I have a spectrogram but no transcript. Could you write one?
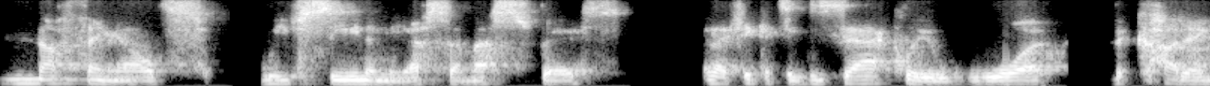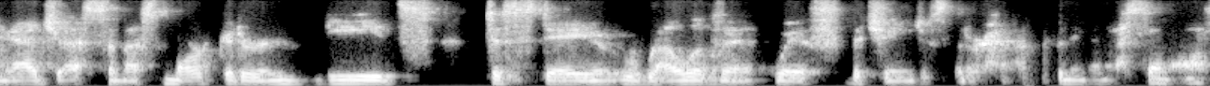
nothing else we've seen in the SMS space. And I think it's exactly what the cutting edge SMS marketer needs to stay relevant with the changes that are happening in SMS.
